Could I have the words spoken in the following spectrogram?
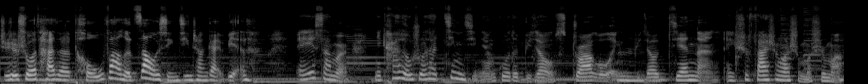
只是说她的头发和造型经常改变。哎，Summer，你开头说她近几年过得比较 struggling，、比较艰难，哎，是发生了什么事吗？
